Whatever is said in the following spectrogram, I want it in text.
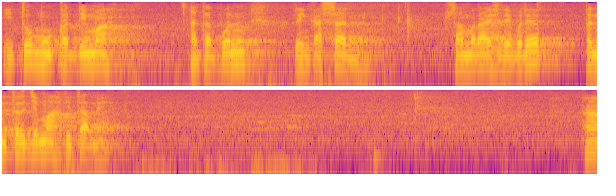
Itu mukaddimah ataupun ringkasan summarize daripada penterjemah kitab ni. Ha.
